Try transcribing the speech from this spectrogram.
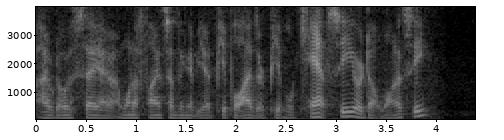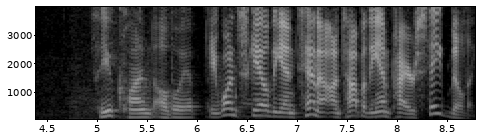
I would always say I want to find something that people either people can't see or don't want to see. So you climbed all the way up? He once scaled the antenna on top of the Empire State Building,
